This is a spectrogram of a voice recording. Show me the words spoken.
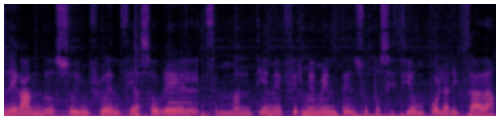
negando su influencia sobre él, se mantiene firmemente en su posición polarizada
